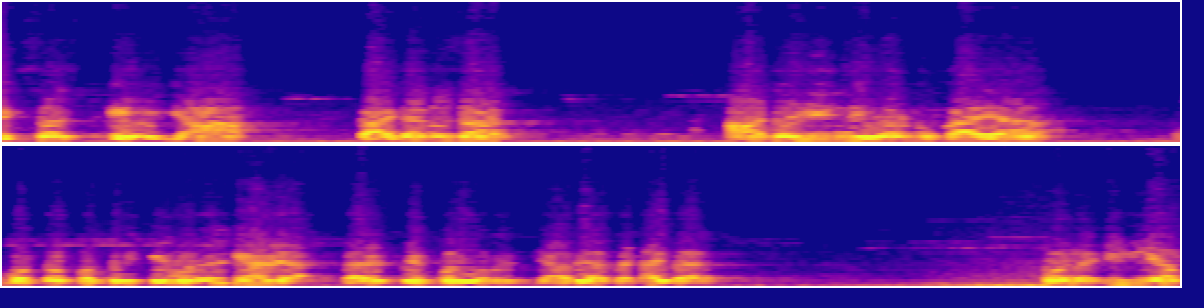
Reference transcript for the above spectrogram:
एकसष्ट ए या कायद्यानुसार आजही निवडणुका ह्या मतपत्रिकेवरच घ्याव्या बॅलेट पेपरवरच घ्याव्या असा कायदा आहे. पण ईव्हीएम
